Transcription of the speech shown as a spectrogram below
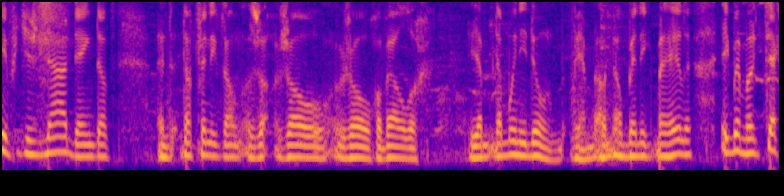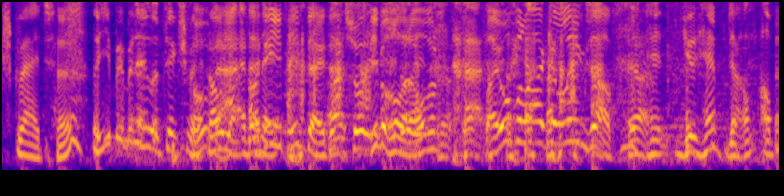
eventjes nadenkt, dat, en dat vind ik dan zo, zo, zo geweldig. Ja, dat moet je niet doen. Ja, nou, nou ben ik mijn hele. Ik ben mijn tekst kwijt. Je bent mijn hele tekst kwijt. Oh, ja, en dat nee. die Piep deed het. Die begon erover. Bij hoeveel laken linksaf? En je hebt dan, op,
